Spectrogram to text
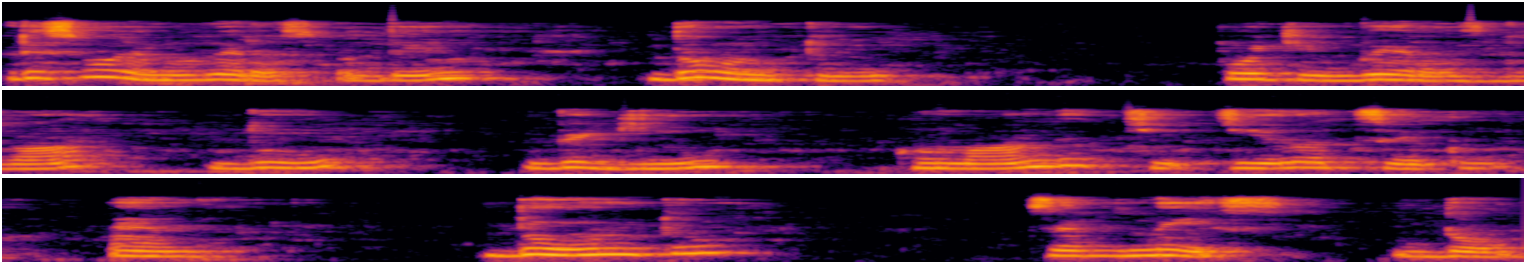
Присвоїмо вираз 1, do to, потім вираз 2, do, begin, команди тіла циклу. End. Do це вниз до.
